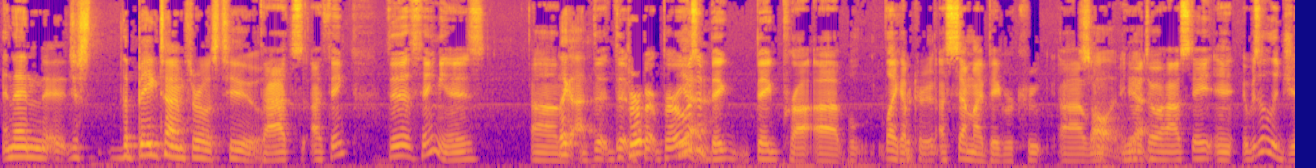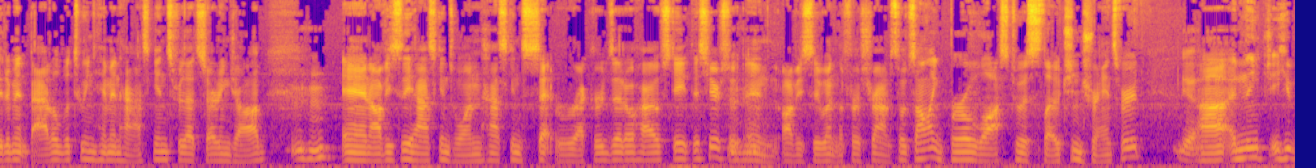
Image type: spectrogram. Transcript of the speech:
And then uh, just the big time throws too. That's I think the thing is, um, Like, uh, the, the, Bur- Bur- Burrow was a big big pro, uh, like a, Recruit. a semi big recruit. Uh, when Solid, he went to Ohio State, and it was a legitimate battle between him and Haskins for that starting job. Mm-hmm. And obviously Haskins won. Haskins set records at Ohio State this year, so Mhm. and obviously went in the first round. So it's not like Burrow lost to a slouch and transferred. Yeah. Uh, and then he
